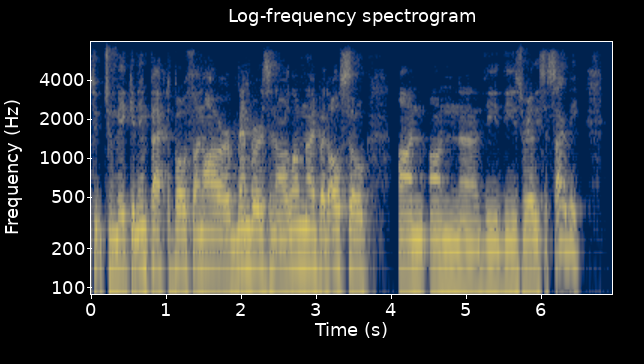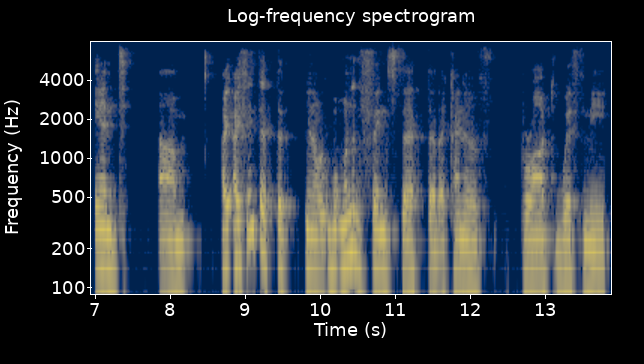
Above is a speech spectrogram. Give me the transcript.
to, to make an impact both on our members and our alumni, but also on on uh, the the Israeli society. And um, I, I, think that that you know one of the things that that I kind of brought with me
